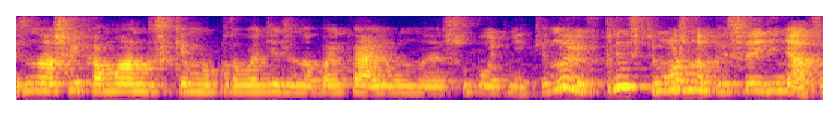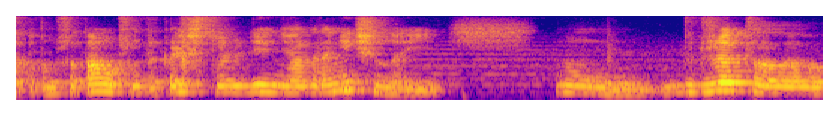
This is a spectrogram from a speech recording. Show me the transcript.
Э, из нашей команды, с кем мы проводили на Байкале умные субботники. Ну и, в принципе, можно присоединяться, потому что там, в общем-то, количество людей не ограничено. И ну, бюджет, э,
